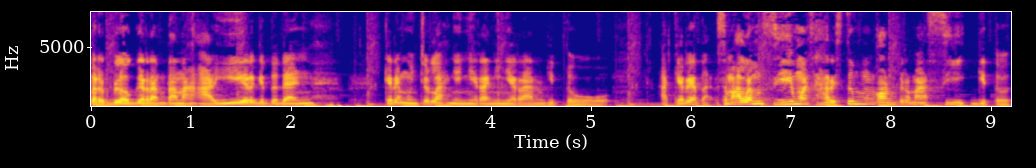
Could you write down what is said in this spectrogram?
perblogeran tanah air gitu dan akhirnya muncullah nyinyiran-nyinyiran gitu akhirnya semalam sih Mas Haris tuh mengkonfirmasi gitu.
